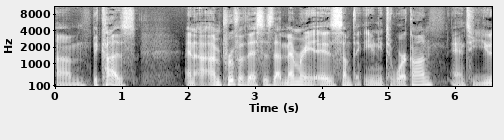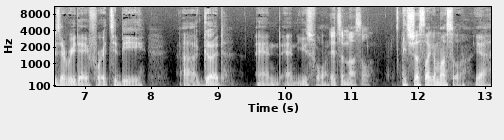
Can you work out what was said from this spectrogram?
um, because. And I'm proof of this is that memory is something you need to work on and to use every day for it to be uh, good and and useful. it's a muscle. It's just like a muscle. Yeah.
